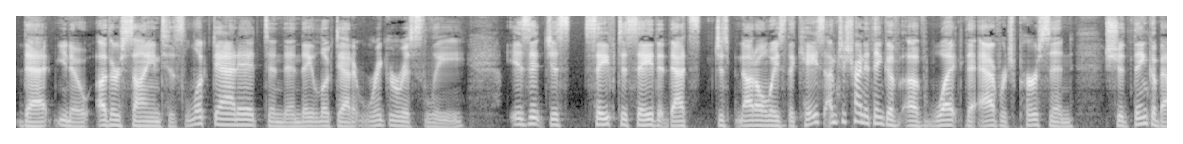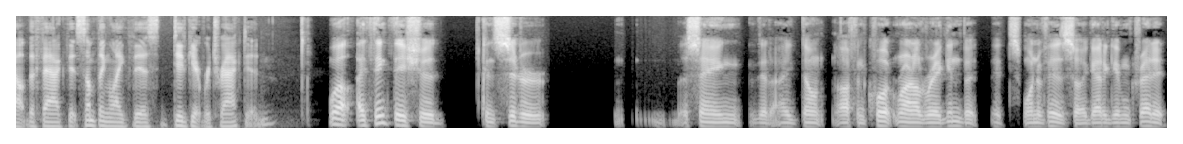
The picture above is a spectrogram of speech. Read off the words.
that, you know, other scientists looked at it and then they looked at it rigorously is it just safe to say that that's just not always the case? I'm just trying to think of, of what the average person should think about the fact that something like this did get retracted. Well, I think they should consider a saying that I don't often quote Ronald Reagan, but it's one of his, so I got to give him credit.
